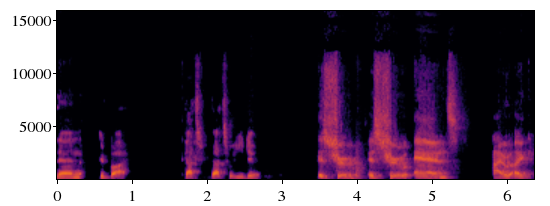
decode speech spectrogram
then goodbye. That's that's what you do. It's true. It's true. And I like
